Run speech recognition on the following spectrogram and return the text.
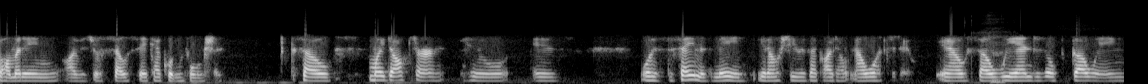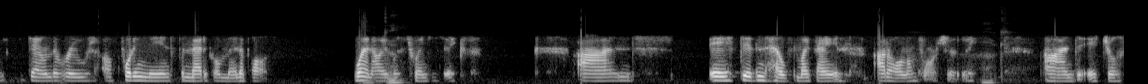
vomiting. I was just so sick I couldn't function. So my doctor, who is was the same as me, you know, she was like, I don't know what to do. You know, so we ended up going down the route of putting me into the medical menopause when I was 26. And it didn't help my pain at all, unfortunately. And it just,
